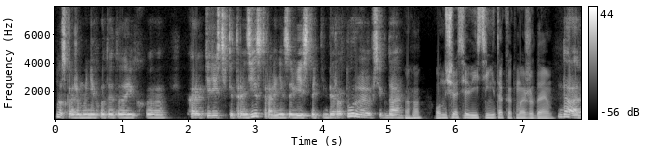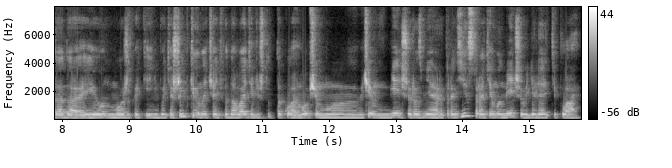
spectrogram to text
Ну, скажем, у них вот это их э, характеристики транзистора, они зависят от температуры всегда. Ага. Он начинает себя вести не так, как мы ожидаем. Да, да, да. И он может какие-нибудь ошибки начать выдавать или что-то такое. В общем, э, чем меньше размер транзистора, тем он меньше выделяет тепла.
